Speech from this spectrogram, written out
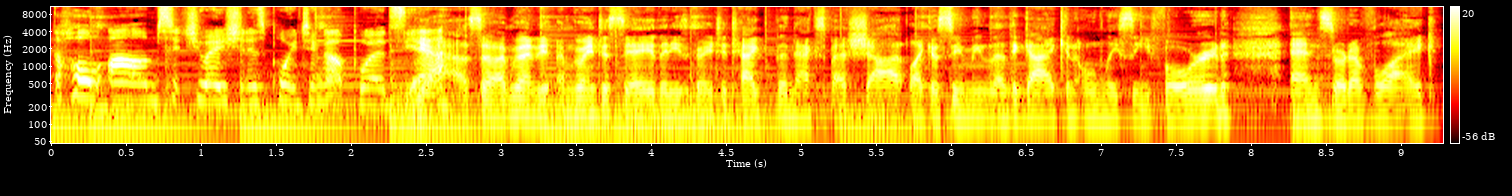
the whole arm situation is pointing upwards. yeah. Yeah. So I'm going to I'm going to say that he's going to take the next best shot, like assuming that the guy can only see forward, and sort of like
